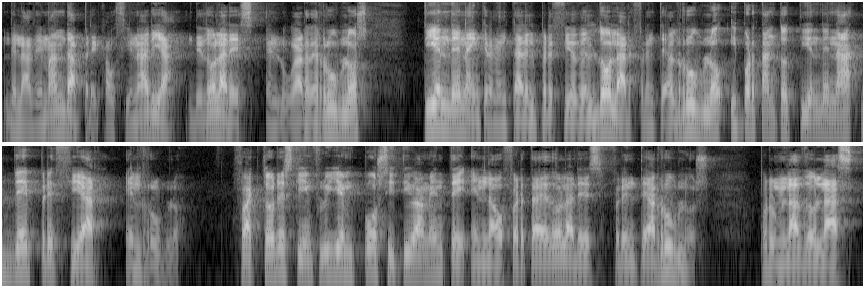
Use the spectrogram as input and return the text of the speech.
de la demanda precaucionaria de dólares en lugar de rublos tienden a incrementar el precio del dólar frente al rublo y por tanto tienden a depreciar el rublo. Factores que influyen positivamente en la oferta de dólares frente a rublos. Por un lado, las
